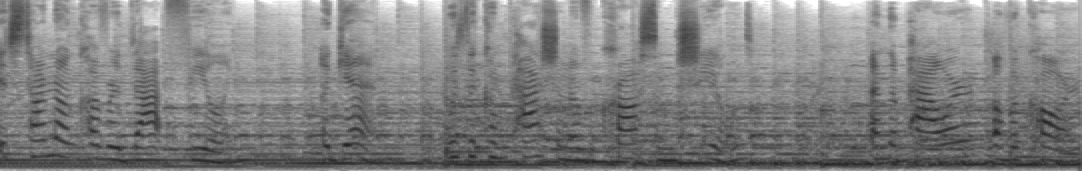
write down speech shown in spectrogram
It's time to uncover that feeling again with the compassion of a crossing shield and the power of a card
